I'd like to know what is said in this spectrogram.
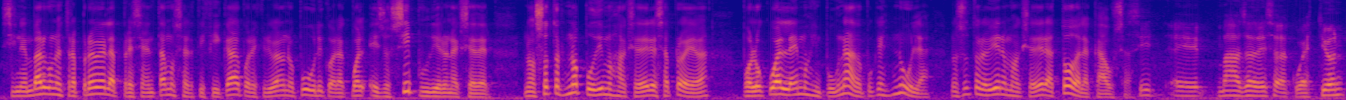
Sin embargo, nuestra prueba la presentamos certificada por escribano público, a la cual ellos sí pudieron acceder. Nosotros no pudimos acceder a esa prueba, por lo cual la hemos impugnado, porque es nula. Nosotros debiéramos acceder a toda la causa. Sí, eh, más allá de esa cuestión,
